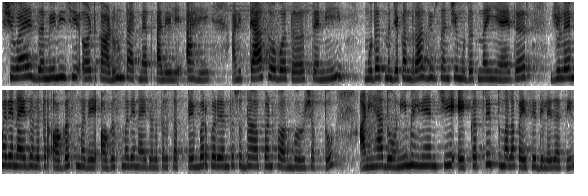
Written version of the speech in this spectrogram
शिवाय जमिनीची अट काढून टाकण्यात आलेली आहे. आणि त्यासोबतच त्यांनी मुदत म्हणजे पंधराच दिवसांची मुदत नाही आहे तर जुलैमध्ये नाही झालं तर ऑगस्टमध्ये ऑगस्टमध्ये नाही झालं तर सप्टेंबरपर्यंतसुद्धा आपण फॉर्म भरू शकतो. आणि ह्या दोन्ही महिन्यांची एकत्रित तुम्हाला पैसे दिले जातील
